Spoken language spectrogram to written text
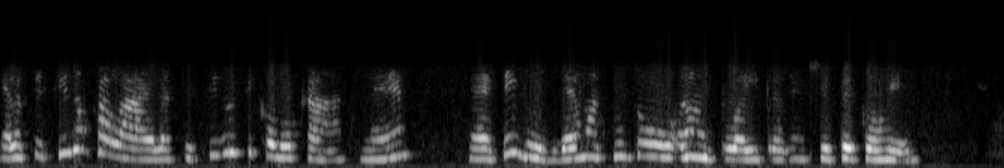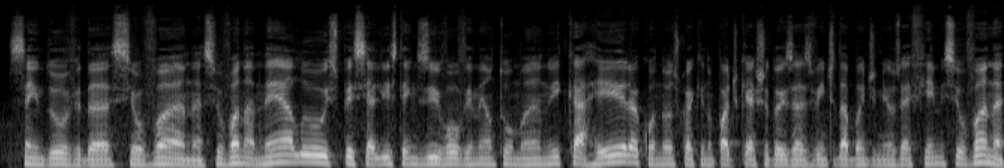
elas precisam falar, elas precisam se colocar, né? É, sem dúvida, é um assunto amplo aí para a gente percorrer. Sem dúvida, Silvana. Silvana Mello, especialista em desenvolvimento humano e carreira, conosco aqui no podcast 2 às 20 da Band News FM. Silvana,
